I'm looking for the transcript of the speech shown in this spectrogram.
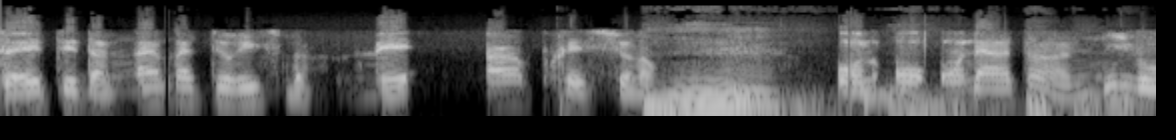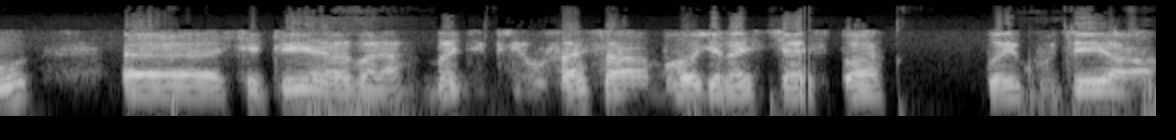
Ça a été d'un amateurisme, mais impressionnant. Mmh. On, on, on a atteint un niveau, euh, c'était, euh, voilà, bah, du pile ou face, hein. Bon, il reste, il reste pas. Bon, écoutez, hein,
